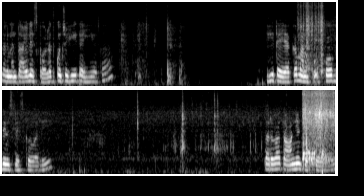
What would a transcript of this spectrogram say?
తగినంత ఆయిల్ వేసుకోవాలి. అది కొంచెం హీట్ అయ్యాక హీట్ అయ్యాక మనం పోపు దినుసులు వేసుకోవాలి. తర్వాత ఆనియన్స్ వేసుకోవాలి.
